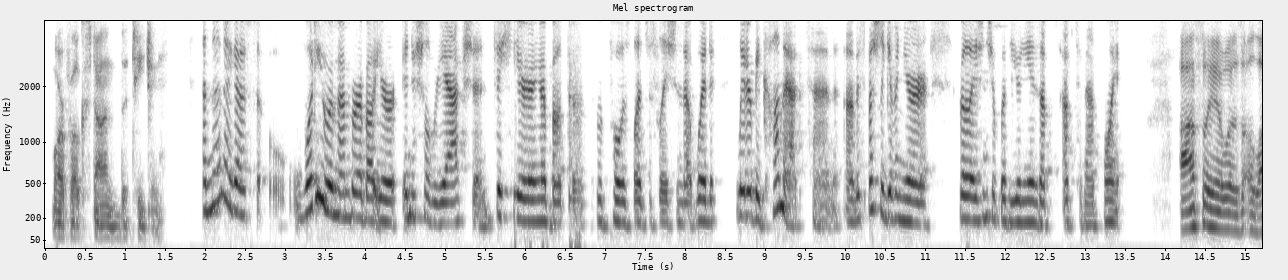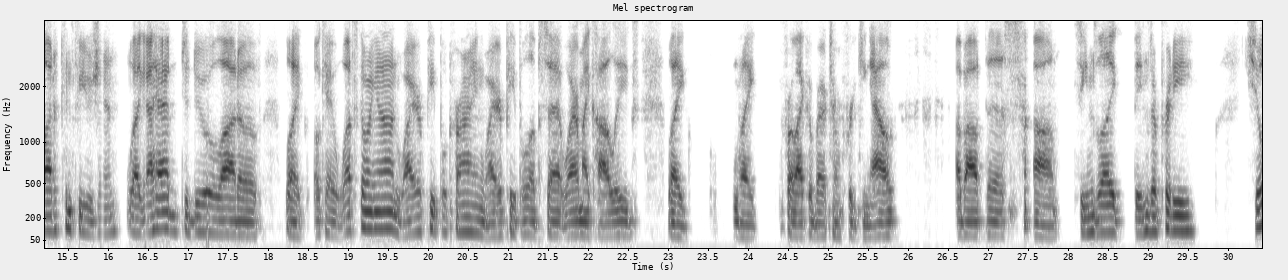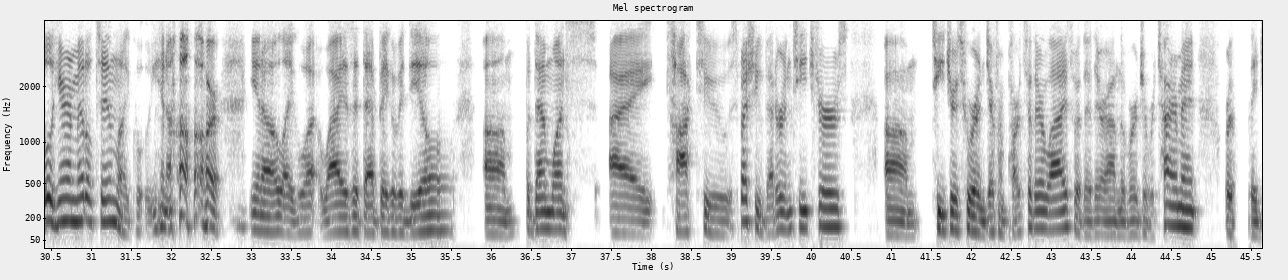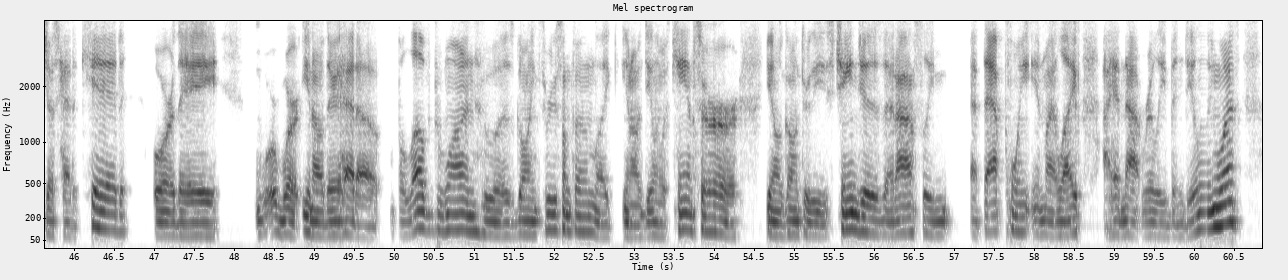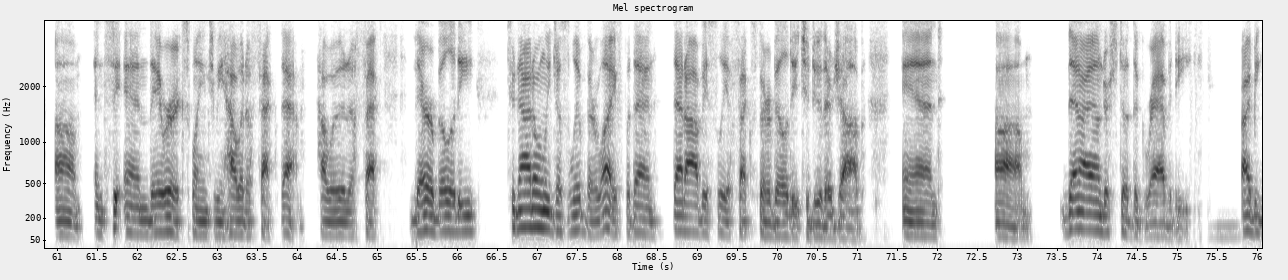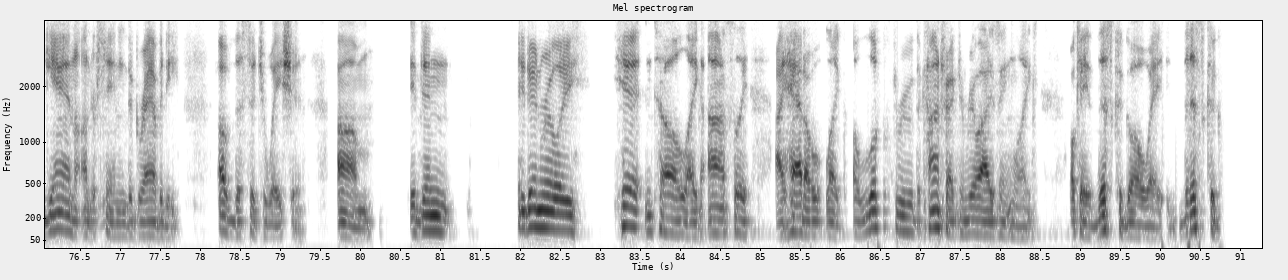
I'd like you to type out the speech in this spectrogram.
more focused on the teaching. And then I guess, what do you remember about your initial reaction to hearing about the proposed legislation that would later become Act 10, um, especially given your relationship with unions up, up to that point? Honestly, it was a lot of confusion. Like, I had to do a lot of, like, okay, what's going on? Why are people crying? Why are people upset? Why are my colleagues, like, like, for lack of a better term, freaking out about this? Um, seems like things are pretty chill here in Middleton, like you know, or you know, like what? Why is it that big of a deal? Um, but then once I talked to, especially veteran teachers, um, teachers who are in different parts of their lives, whether they're on the verge of retirement or they just had a kid or they were, were, you know they had a beloved one who was going through something like you know dealing with cancer or you know going through these changes that honestly at that point in my life I had not really been dealing with. Um, and see, and they were explaining to me how it affect them, how it would affect their ability to not only just live their life, but then that obviously affects their ability to do their job. And um, then I understood the gravity. I began understanding the gravity of the situation. Um, it didn't. It didn't really hit until like honestly i had a like a look through the contract and realizing like okay this could go away this could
